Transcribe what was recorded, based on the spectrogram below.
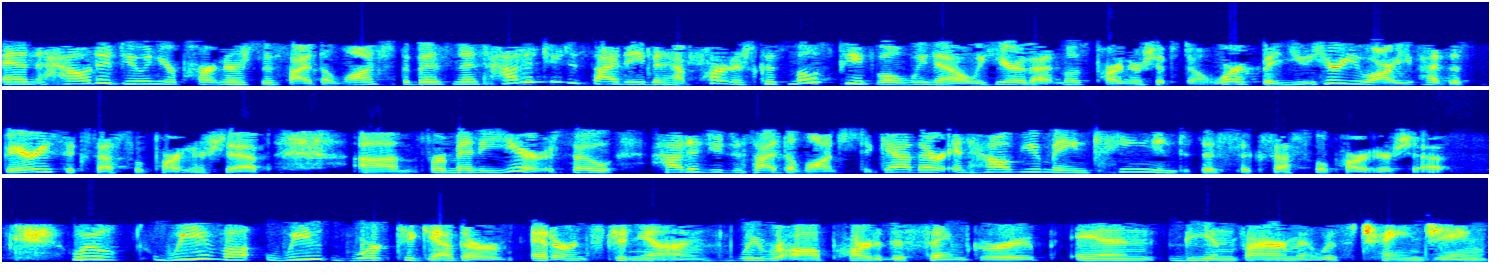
and how did you and your partners decide to launch the business? How did you decide to even have partners? Because most people, we know, we hear that most partnerships don't work, but you, here you are, you've had this very successful partnership um, for many years. So how did you decide to launch together, and how have you maintained this successful partnership? Well, we've uh, we worked together at Ernst and Young. We were all part of the same group, and the environment was changing.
